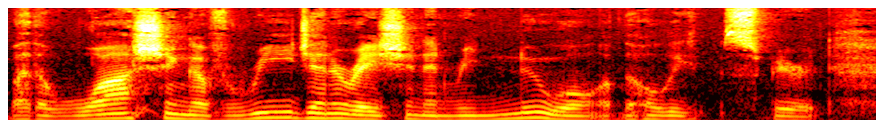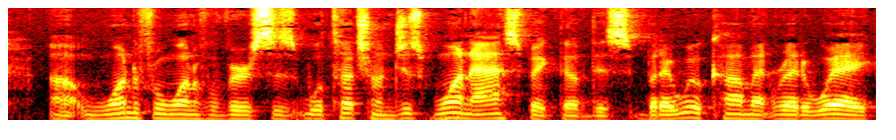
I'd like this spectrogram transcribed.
By the washing of regeneration and renewal of the Holy Spirit. Uh, wonderful, wonderful verses. We'll touch on just one aspect of this, but I will comment right away.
